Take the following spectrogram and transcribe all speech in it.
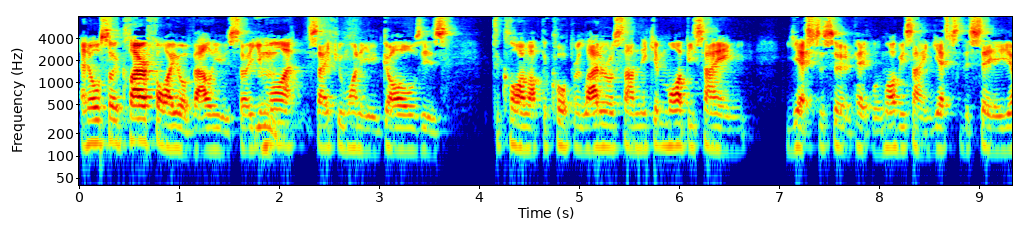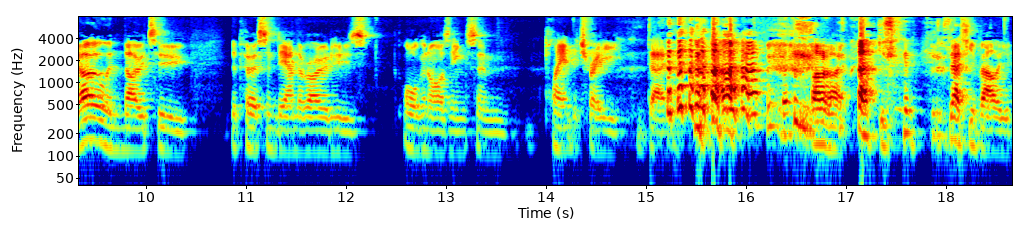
and also clarify your values. So you Mm. might say if one of your goals is to climb up the corporate ladder or something, it might be saying yes to certain people. It might be saying yes to the CEO and no to the person down the road who's organising some plant the tree day. I don't know. that's your value.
